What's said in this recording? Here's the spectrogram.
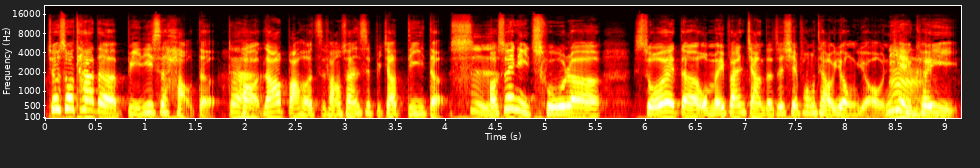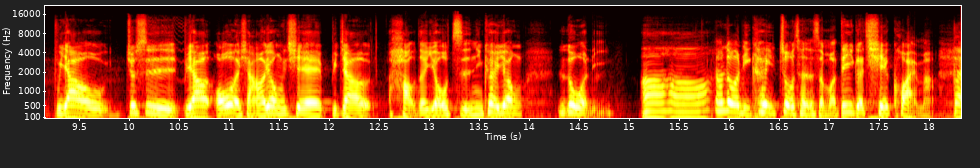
就是说它的比例是好的，对，然后饱和脂肪酸是比较低的，是，哦，所以你除了所谓的我们一般讲的这些烹调用油，嗯、你也可以不要，就是不要偶尔想要用一些比较好的油脂，你可以用洛梨。嗯哼，那如果你可以做成什么？第一个切块嘛，对，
